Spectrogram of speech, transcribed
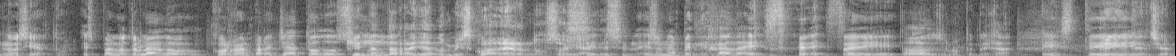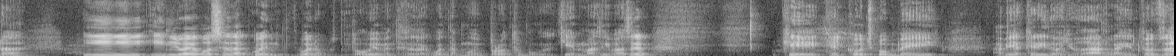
No es cierto. Es para el otro lado, corran para allá todos. ¿Quién y- anda rayando mis cuadernos, Es, oigan? es un- es una pendejada. Es, es, eh, Todo es una pendejada. este, Bien intencionada. Y, y luego se da cuenta, bueno, obviamente se da cuenta muy pronto, porque quién más iba a ser, que, que el coach Bombay había querido ayudarla. Y entonces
